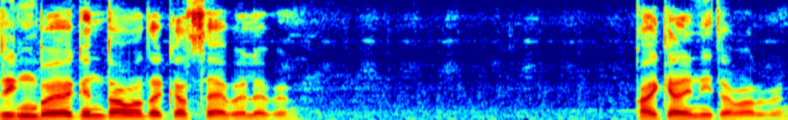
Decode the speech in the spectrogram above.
রিং বয়া কিন্তু আমাদের কাছে অ্যাভেলেবেল পাইকারি নিতে পারবেন।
